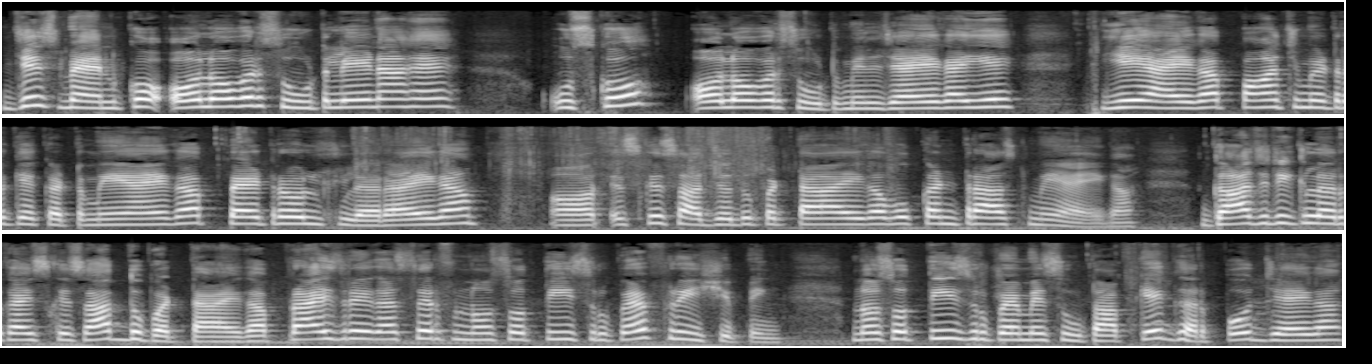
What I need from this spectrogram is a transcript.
जिस बहन को ऑल ओवर सूट लेना है, उसको ऑल ओवर सूट मिल जाएगा ये। ये आएगा पाँच मीटर के कट में आएगा, पेट्रोल कलर आएगा और इसके साथ जो दुपट्टा आएगा वो कंट्रास्ट में आएगा। गाजरी कलर का इसके साथ दुपट्टा आएगा। प्राइस रहेगा सिर्फ़ नौ सौ फ्री शिपिंग नौ सौ में सूट आपके घर पहुँच जाएगा।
